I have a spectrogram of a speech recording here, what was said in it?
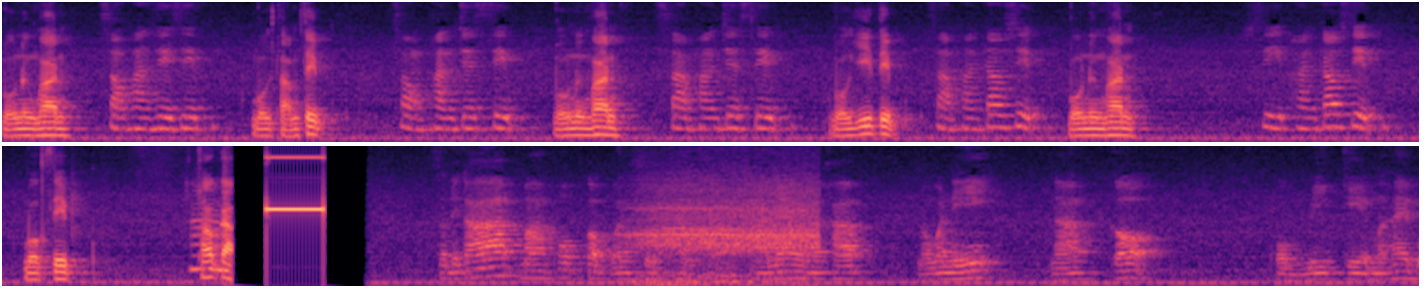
บวกหนึ่งพันสองพันสี่สิบบวกสามสิบสองพันเจ็ดสิบบวกหนึ่งพันสามพันเจ็ดสิบบวกยี่สิบสามพันเก้าสิบบวกหนึ่งพันสี่พันเก้าสิบบวกสิบเท่ากับ สวัสดีครับมาพบกับวันศุกร์แห่งชาแนลนะครับแล้ววันนี้นะก็ผมมีเกมมาให้โบ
